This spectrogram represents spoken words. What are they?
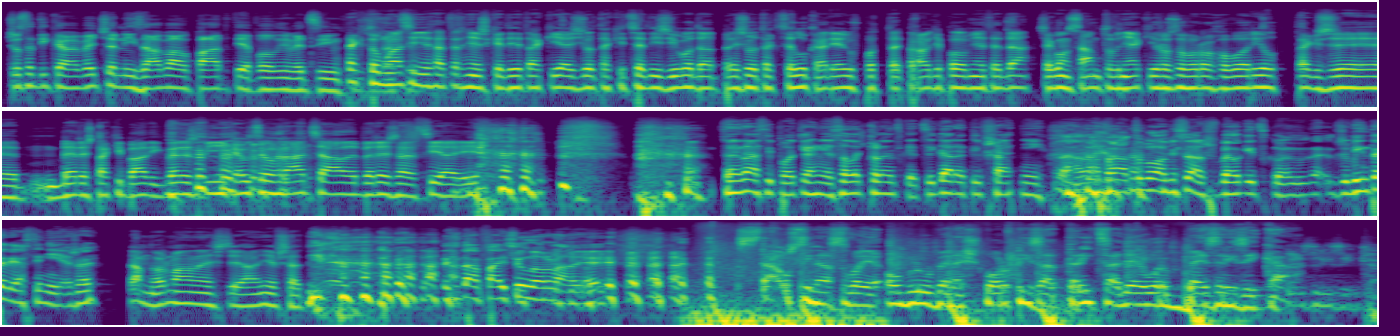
čo sa týka večerných zábav, party a podobne veci. Tak tomu asi nezatrhneš, keď je taký a žil taký celý život a prežil tak celú kariéru, pravdepodobne teda, však on sám to v nejakých rozhovoroch hovoril, takže bereš taký taký balík, bereš vynikajúceho hráča, ale bereš asi aj... Ten si potiahne z elektronické cigarety v šatni. A to, a to bolo myslím až v Belgicku. V Interi asi nie, že? Tam normálne ešte, ale nie v šatni. tam fajčil normálne. Stav si na svoje obľúbené športy za 30 eur bez rizika. Bez rizika.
